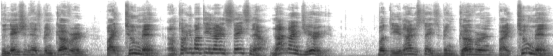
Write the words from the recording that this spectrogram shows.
the nation has been governed by two men. I'm talking about the United States now, not Nigeria. But the United States has been governed by two men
